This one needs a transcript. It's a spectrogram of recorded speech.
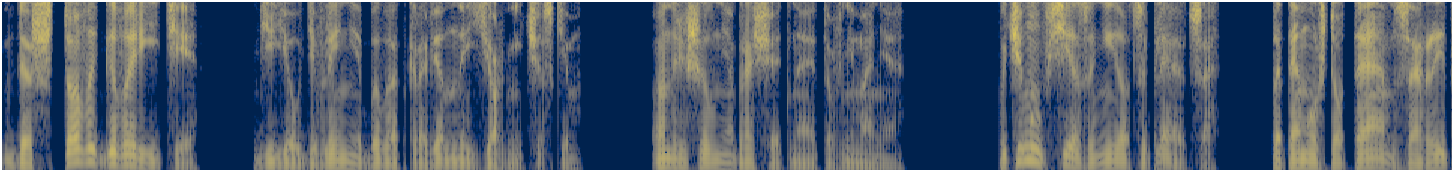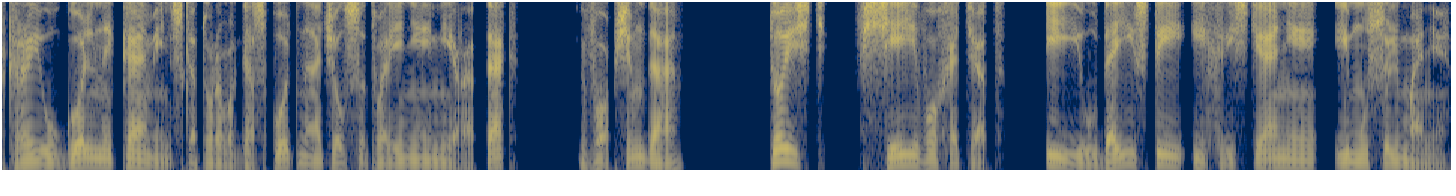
«Да что вы говорите?» Ее удивление было откровенно ерническим. Он решил не обращать на это внимания. Почему все за нее цепляются? Потому что там зарыт краеугольный камень, с которого Господь начал сотворение мира, так? В общем, да. То есть все его хотят. И иудаисты, и христиане, и мусульмане.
